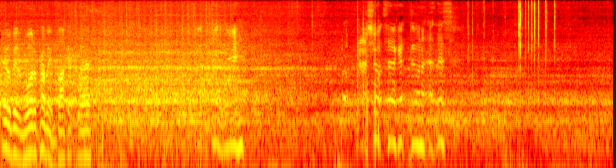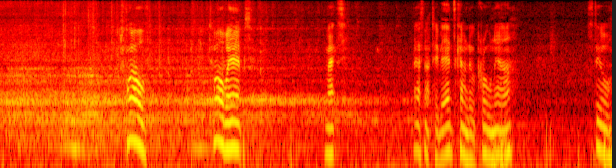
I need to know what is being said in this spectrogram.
A little bit of water, probably a bucket worth. And a short circuit doing it at this. Twelve 12 amps max. That's not too bad. It's coming to a crawl now. Still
